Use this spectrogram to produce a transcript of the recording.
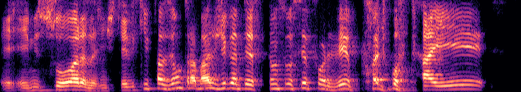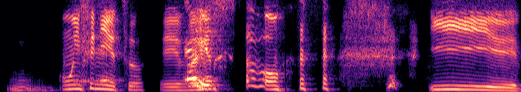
emissoras, a gente teve que fazer um trabalho gigantesco. Então, se você for ver, pode botar aí um infinito. E é vai... isso. Tá bom. e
